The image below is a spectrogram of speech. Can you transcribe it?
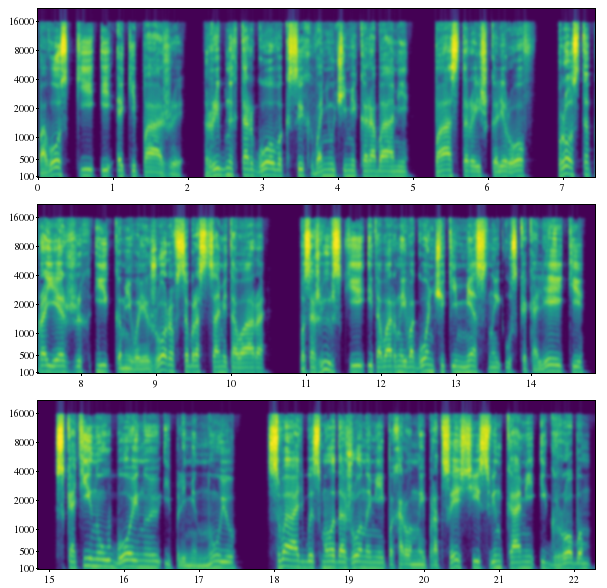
Повозки и экипажи, рыбных торговок с их вонючими коробами, пастора и шкалеров, просто проезжих и камевояжеров с образцами товара, пассажирские и товарные вагончики местной узкоколейки, скотину убойную и племенную, свадьбы с молодоженами и похоронные процессии с венками и гробом.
